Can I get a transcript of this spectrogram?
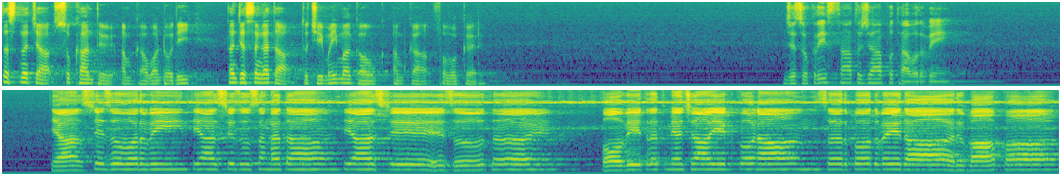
ससनाच्या सुखांत आमकां वांटो दी तांच्या संगाता तुजी महिमा गावंक आमकां फोव कर जेजू क्रिस्ता पवित्रत्म्याच्या एकपणान सर्पद्वेदार बापा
